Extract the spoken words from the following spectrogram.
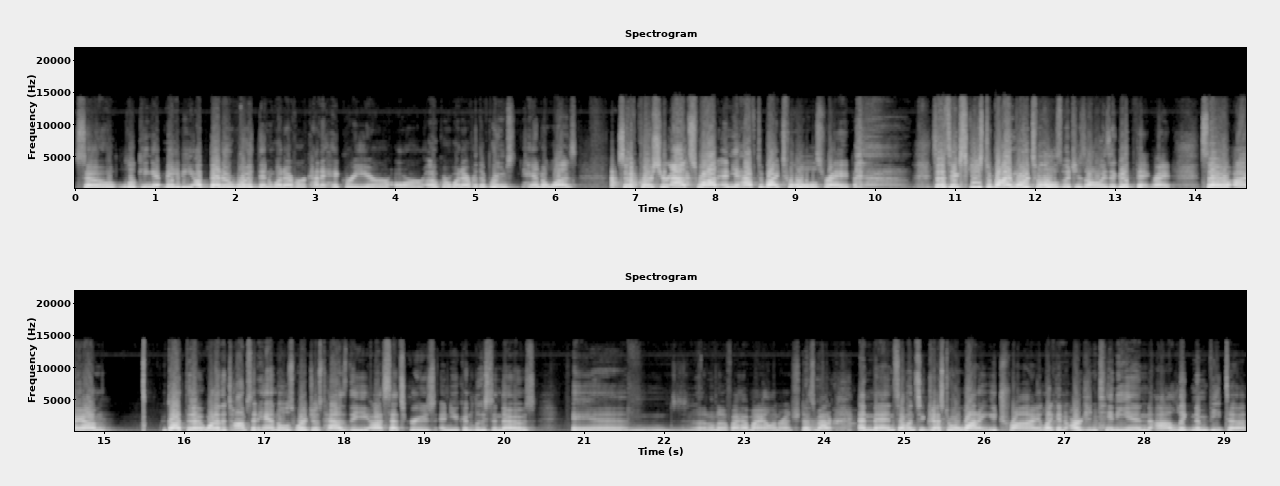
So looking at maybe a better wood than whatever kind of hickory or, or oak or whatever the broom handle was, so of course you're at SWAT and you have to buy tools, right? so it's an excuse to buy more tools, which is always a good thing, right? So I um, got the one of the Thompson handles where it just has the uh, set screws and you can loosen those. and I don't know if I have my Allen wrench, doesn't matter. And then someone suggested, well, why don't you try like an Argentinian uh, lignum vitae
